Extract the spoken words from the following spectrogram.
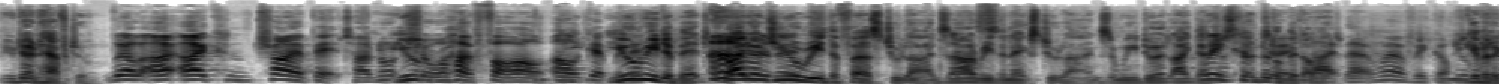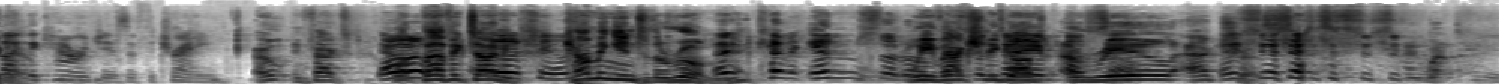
You don't have to. Well, I, I can try a bit. I'm not You- sure how far I'll, I'll get. with You it. read a bit. Why don't you read the first two lines, and I'll read the next two lines, and we can do it like that. We Just a little do bit it of like it. that. Where have we got? You'll Give be it a like go. the carriages of the train. Oh, in fact, Oh, what perfect timing! there. Coming into the room, Uh, coming into the room. we've is the actually got a real actress. It's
